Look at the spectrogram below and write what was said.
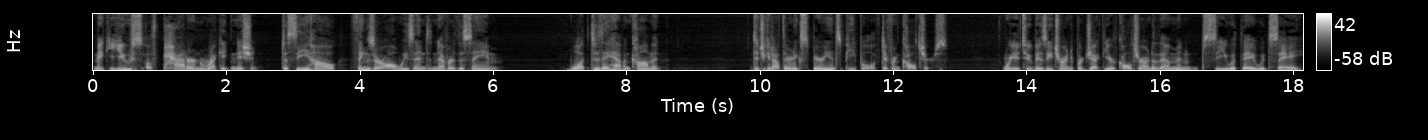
make use of pattern recognition to see how things are always and never the same. What do they have in common? Did you get out there and experience people of different cultures? Were you too busy trying to project your culture onto them and see what they would say?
